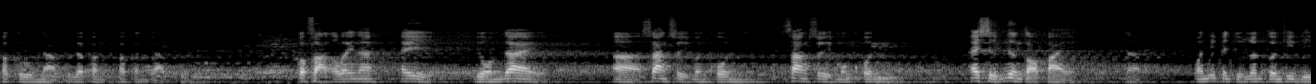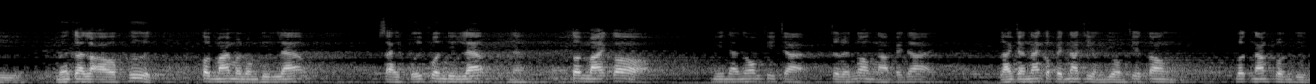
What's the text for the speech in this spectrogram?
พระกรุณาคุณและพระปัญญาคุณก็ฝากเอาไว้นะ ให้โยมได้สร้างสิริมงคล สร้างสิริมงคล ให้สืบเนื่องต่อไปนะวันนี้เป็นจุดเริ่มต้นที่ดี เหมือนกับเราเอาพืชต้นไม้มาลงดินแล้ว ใส่ปุ๋ยพรวนดินแล้วนะต้นไม้ก็ มีแนวโน้มที่จะเจริญงอกงามไปได้ หลังจากนั้นก็เป็นหน้าที่ของโยมที่ต้องรดน้ำพรวนดิน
